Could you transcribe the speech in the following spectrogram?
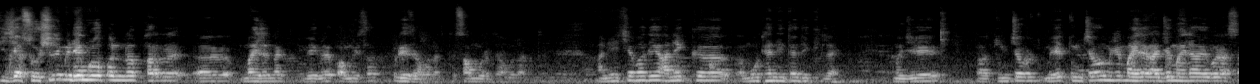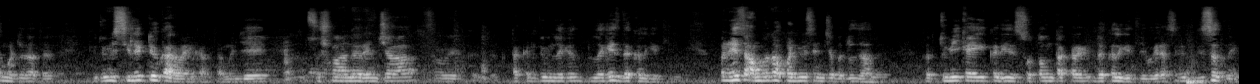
की ज्या सोशल मीडियामुळे पण फार महिलांना वेगवेगळ्या कॉमेंट्सला पुढे जावं लागतं सामोरं जावं लागतं. आणि याच्यामध्ये अनेक मोठ्या नेत्या देखील आहेत. म्हणजे तुमच्यावर म्हणजे तुमच्यावर म्हणजे महिला राज्य महिला आयोगावर असं म्हटलं जातं की तुम्ही सिलेक्टिव्ह कारवाई करता. म्हणजे सुषमा यांच्या तक्रारी तुम्ही लगेच लगेच दखल घेतली. पण हेच अमृता फडणवीस यांच्याबद्दल झालं. तर तुम्ही काही कधी स्वतःहून तक्रार दखल घेतली वगैरे असं कधी दिसत नाही.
